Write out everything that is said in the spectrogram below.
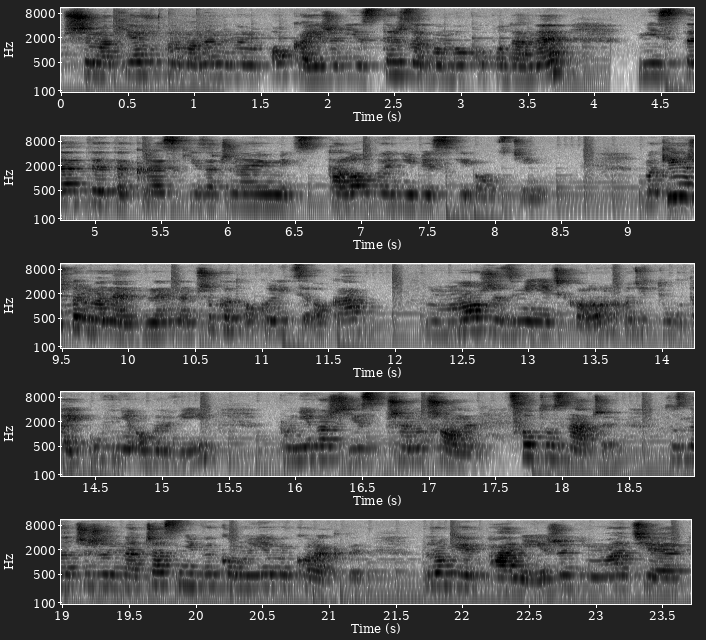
Przy makijażu permanentnym oka, jeżeli jest też za głęboko podane, niestety te kreski zaczynają mieć stalowy, niebieski odcień. Makijaż permanentny, na przykład okolicy oka, może zmieniać kolor. Chodzi tu tutaj głównie o brwi, ponieważ jest przenoszony. Co to znaczy? To znaczy, że na czas nie wykonujemy korekty. Drogie panie, jeżeli macie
